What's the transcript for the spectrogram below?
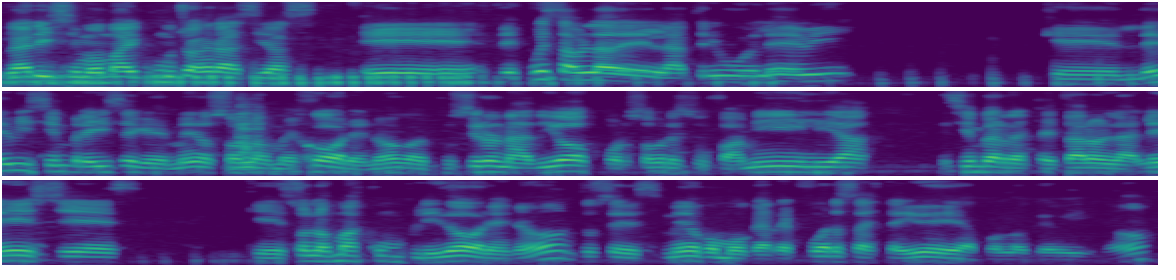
Clarísimo, Mike, muchas gracias. Eh, después habla de la tribu de Levi, que Levi siempre dice que medio son los mejores, ¿no? Que pusieron a Dios por sobre su familia, que siempre respetaron las leyes, que son los más cumplidores, ¿no? Entonces, medio como que refuerza esta idea, por lo que vi, ¿no?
